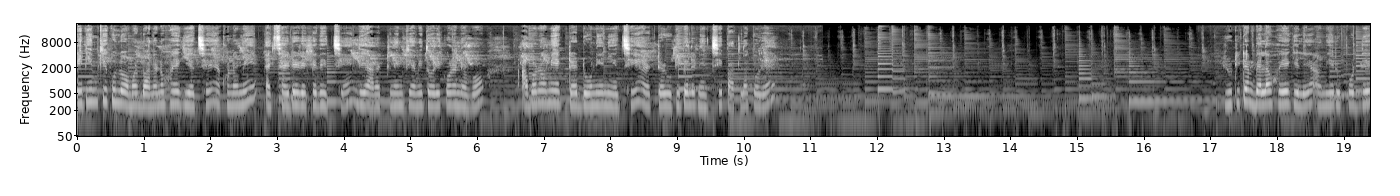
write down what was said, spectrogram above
এই নিমকিগুলো আমার বানানো হয়ে গিয়েছে। এখন আমি এক সাইডে রেখে দিচ্ছি। দিয়ে আর একটা নিমকি আমি তৈরি করে নেব। আবারও আমি একটা ডো নিয়ে নিয়েছি আর একটা রুটি বেলে নিচ্ছি পাতলা করে। রুটিটা বেলা হয়ে গেলে আমি এর উপর দিয়ে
